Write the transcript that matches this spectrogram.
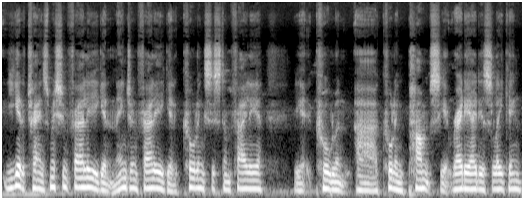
you get a transmission failure, you get an engine failure, you get a cooling system failure, you get coolant, uh, cooling pumps, you get radiators leaking,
